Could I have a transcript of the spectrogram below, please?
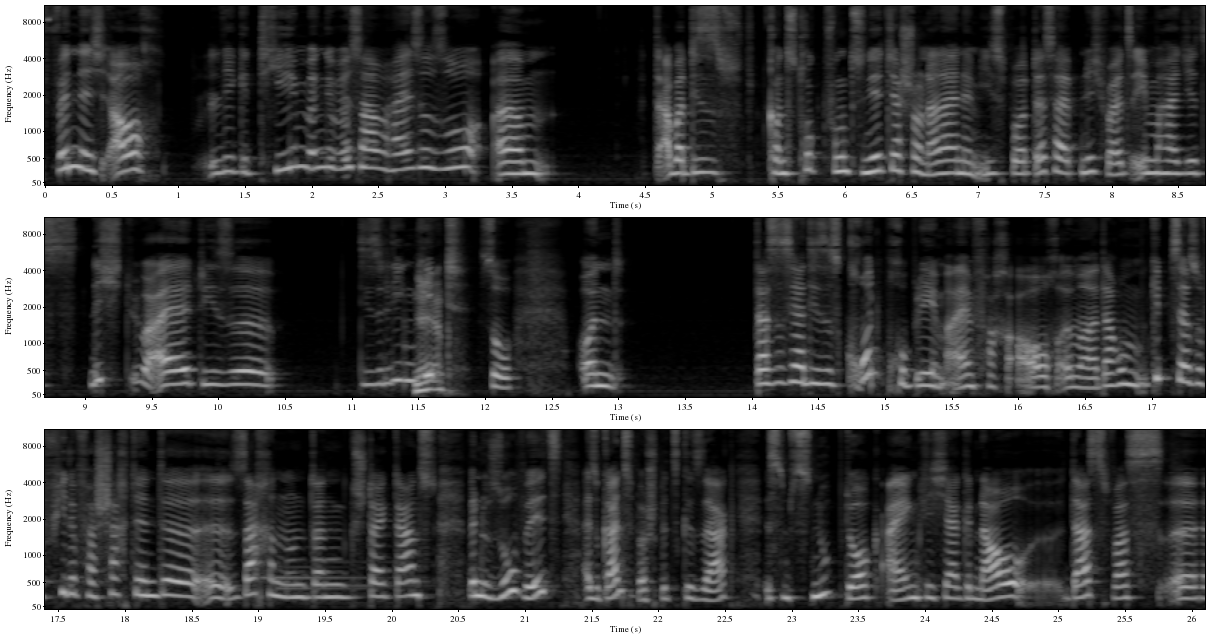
Finde ich auch legitim in gewisser Weise so. Ähm, aber dieses Konstrukt funktioniert ja schon allein im E-Sport deshalb nicht, weil es eben halt jetzt nicht überall diese, diese Ligen ja. gibt. So. Und das ist ja dieses Grundproblem einfach auch immer. Darum gibt's ja so viele verschachtelnde äh, Sachen und dann steigt da, ein St- wenn du so willst, also ganz überspitzt gesagt, ist ein Snoop Dogg eigentlich ja genau das, was, äh,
